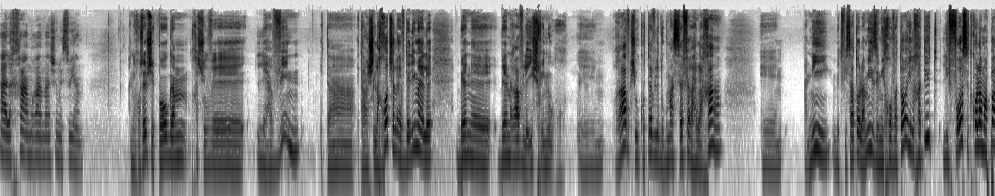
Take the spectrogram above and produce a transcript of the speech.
ההלכה אמרה משהו מסוים. אני חושב שפה גם חשוב uh, להבין את, ה, את ההשלכות של ההבדלים האלה בין, uh, בין רב לאיש חינוך. Uh, רב, כשהוא כותב לדוגמה ספר הלכה, uh, אני, בתפיסת עולמי, זה מחובתו ההלכתית לפרוס את כל המפה.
